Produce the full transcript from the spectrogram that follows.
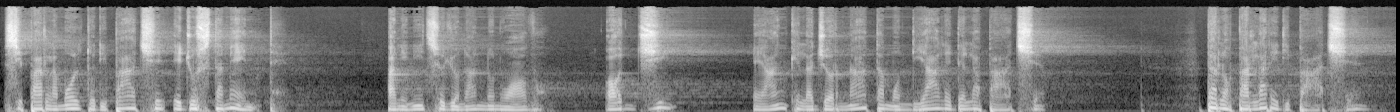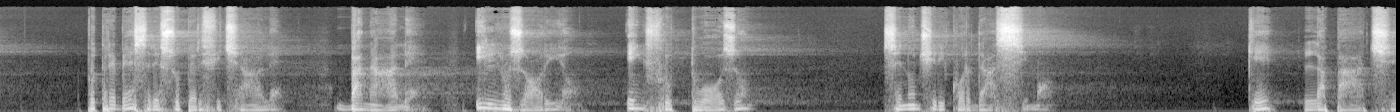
Si parla molto di pace e giustamente all'inizio di un anno nuovo. Oggi è anche la giornata mondiale della pace. Però parlare di pace potrebbe essere superficiale, banale illusorio e infruttuoso se non ci ricordassimo che la pace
